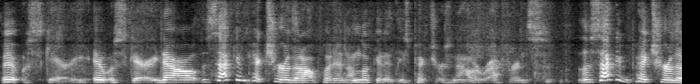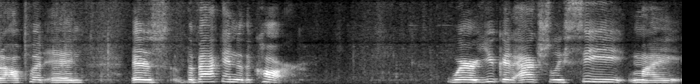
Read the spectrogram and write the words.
it was scary. It was scary. Now, the second picture that I'll put in, I'm looking at these pictures now to reference. The second picture that I'll put in is the back end of the car where you could actually see my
